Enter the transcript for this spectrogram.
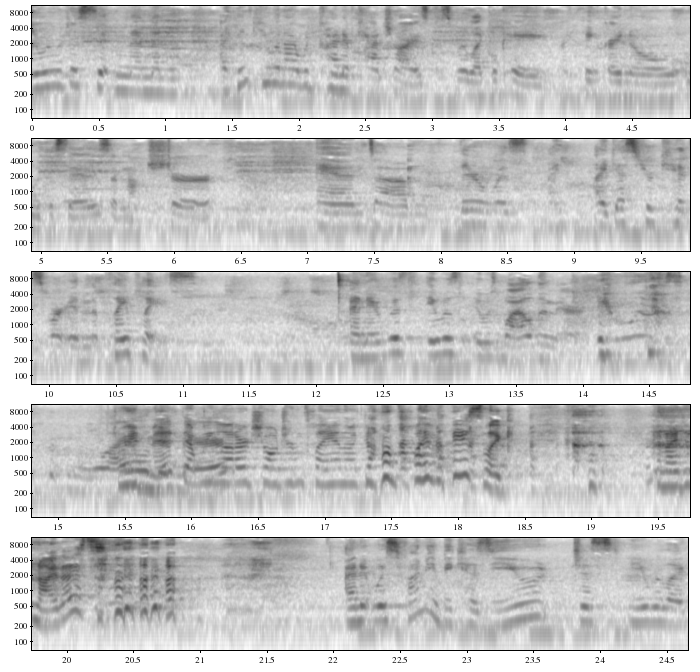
And we were just sitting and then I think you and I would kind of catch eyes because we're like, okay, I think I know who this is. I'm not sure. And um, there was, I, I guess your kids were in the play place. And it was, it was, it was wild in there. It was wild we admit that we let our children play in the McDonald's play place? Like, can I deny this? And it was funny because you just you were like,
